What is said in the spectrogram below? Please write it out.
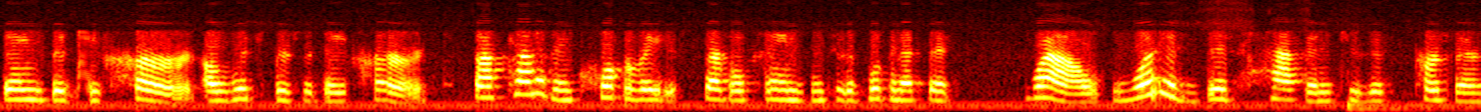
things that you've heard or whispers that they've heard. So I've kind of incorporated several things into the book and I said, wow, what if this happened to this person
